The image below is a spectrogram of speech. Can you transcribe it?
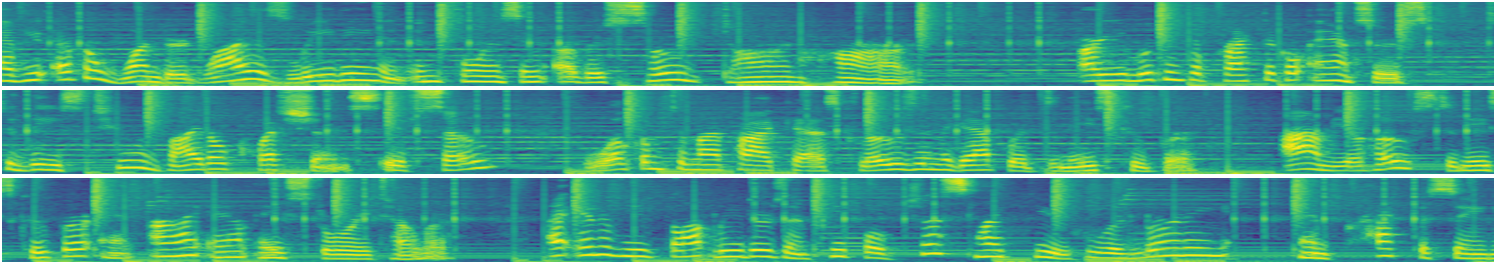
Have you ever wondered why is leading and influencing others so darn hard? Are you looking for practical answers to these two vital questions? If so, welcome to my podcast, Closing the Gap with Denise Cooper. I'm your host, Denise Cooper, and I am a storyteller. I interview thought leaders and people just like you who are learning and practicing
